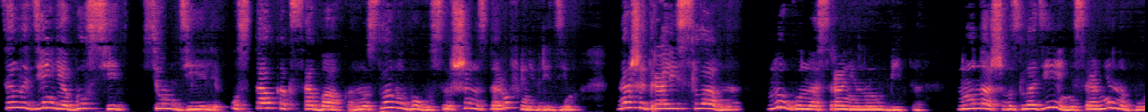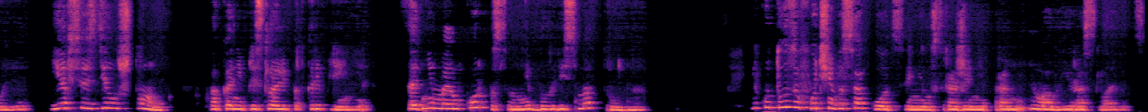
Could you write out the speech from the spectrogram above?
Целый день я был в всем деле, устал как собака, но, слава богу, совершенно здоров и невредим. Наши дрались славно, много у нас ранено и убито, но у нашего злодея несравненно более. Я все сделал, что мог, пока не прислали подкрепление. С одним моим корпусом мне было весьма трудно. И Кутузов очень высоко оценил сражение про Малый Ярославец.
